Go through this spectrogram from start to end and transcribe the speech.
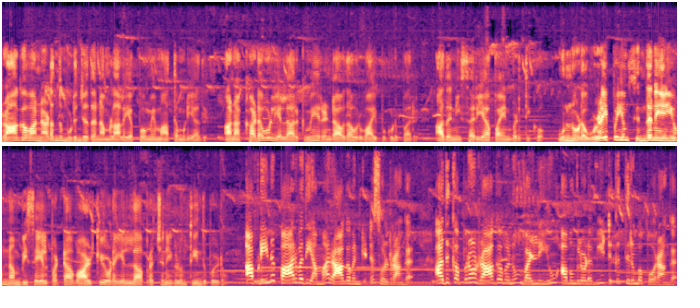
ராகவா நடந்து முடிஞ்சதை நம்மளால எப்பவுமே மாத்த முடியாது. ஆனா கடவுள் எல்லாருக்குமே ரெண்டாவதாக ஒரு வாய்ப்பு கொடுப்பாரு. அதை நீ சரியா பயன்படுத்திக்கோ. உன்னோட உழைப்பையும் சிந்தனையையும் நம்பி செயல்பட்டா வாழ்க்கையோட எல்லா பிரச்சனைகளும் தீந்து போயிடும். அப்படின்னு பார்வதி அம்மா ராகவன் கிட்ட சொல்றாங்க. அதுக்கப்புறம் ராகவனும் வள்ளியும் அவங்களோட வீட்டுக்கு திரும்ப போறாங்க.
